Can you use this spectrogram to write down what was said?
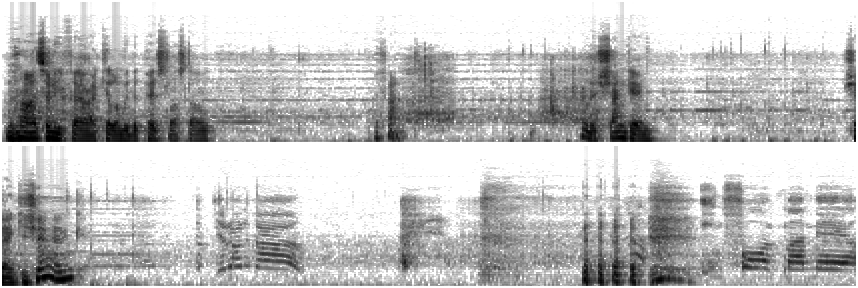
No, it's only fair I kill him with the pistol I stole. In fact, I'm gonna shank him. Shanky shank. Inform my mayor.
